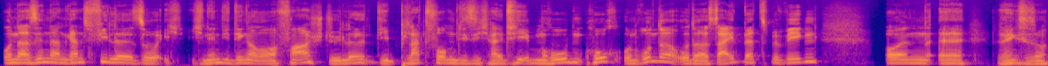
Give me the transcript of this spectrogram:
Und da sind dann ganz viele, so, ich, ich nenne die Dinger immer Fahrstühle, die Plattformen, die sich halt eben hoch, hoch und runter oder seitwärts bewegen. Und äh, da denkst du so,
